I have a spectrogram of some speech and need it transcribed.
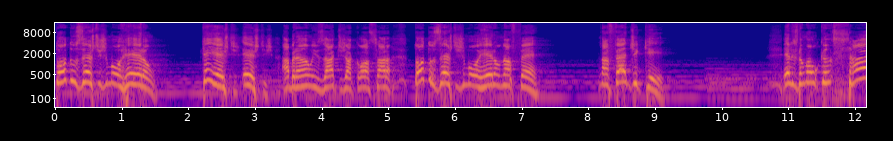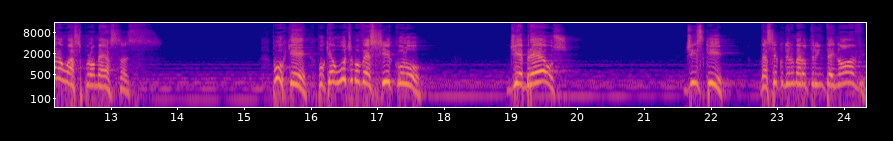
Todos estes morreram. Quem estes? Estes: Abraão, Isaac, Jacó, Sara. Todos estes morreram na fé. Na fé de quê? Eles não alcançaram as promessas. Por quê? Porque o último versículo de Hebreus diz que, versículo de número 39,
